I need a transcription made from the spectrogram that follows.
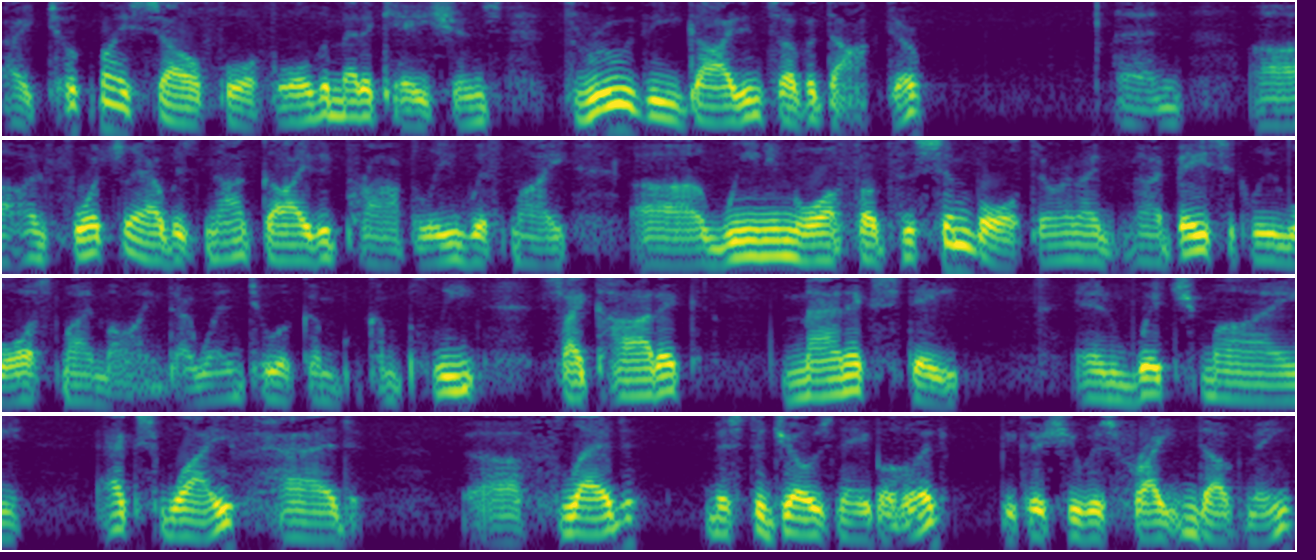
I took myself off all the medications through the guidance of a doctor. And uh, unfortunately, I was not guided properly with my uh, weaning off of the Cymbalta, and I, I, basically lost my mind. I went into a com- complete psychotic, manic state in which my ex-wife had uh, fled Mr. Joe's neighborhood because she was frightened of me.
